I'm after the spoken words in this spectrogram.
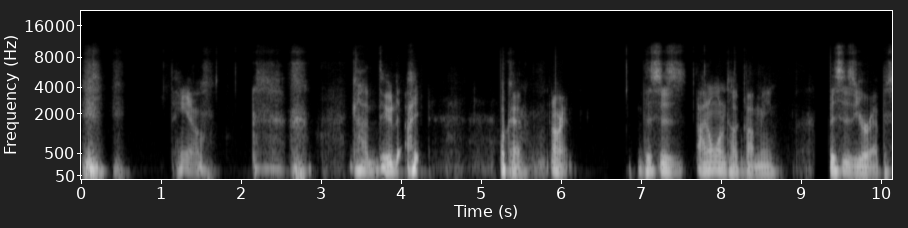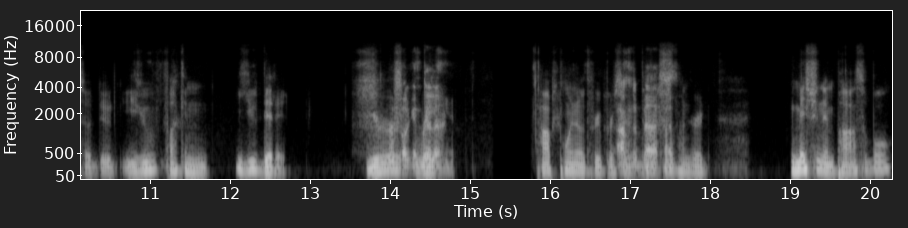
Damn. God, dude, I. Okay, all right. This is. I don't want to talk about me. This is your episode, dude. You fucking. You did it. You're fucking did it. rating Top 0.03 percent. I'm the top best. 500. Mission Impossible.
